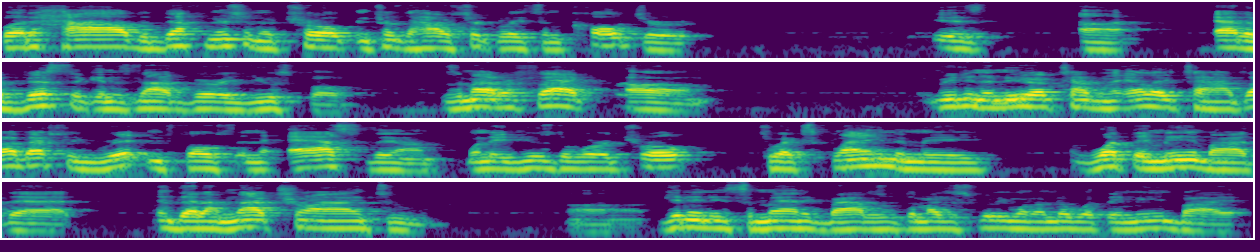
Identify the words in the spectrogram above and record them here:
but how the definition of trope in terms of how it circulates in culture is uh, atavistic and is not very useful. As a matter of fact, um, reading the New York Times and the LA Times, I've actually written folks and asked them when they use the word trope to explain to me what they mean by that, and that I'm not trying to uh, get any semantic battles with them. I just really want to know what they mean by it.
